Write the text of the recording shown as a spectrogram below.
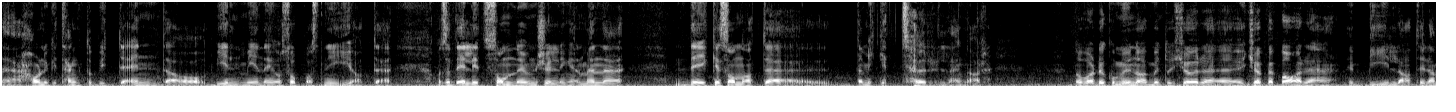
jeg har nå ikke tenkt å bytte enda, og bilen min er jo såpass ny at eh, Altså, det er litt sånne unnskyldninger, men eh, det er ikke sånn at de ikke tør lenger. Når Vardø kommune har begynt å kjøre, kjøpe bare biler til de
